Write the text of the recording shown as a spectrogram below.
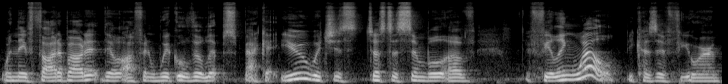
when they've thought about it, they'll often wiggle their lips back at you, which is just a symbol of feeling well. Because if your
